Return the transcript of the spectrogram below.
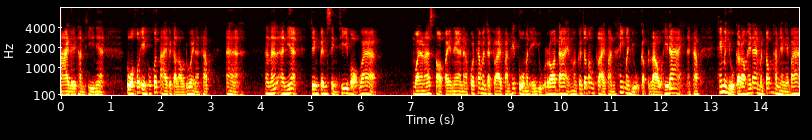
ตายเลยทันทีเนี่ยตัวเขาเองเขาก็ตายไปกับเราด้วยนะครับอ่าดังนั้นอันเนี้ยจึงเป็นสิ่งที่บอกว่า ไวรัสต่อไปในอนาคตถ้ามันจะกลายพันธุ์ให้ตัวมันเองอยู่รอดได้ มันก็จะต้องกลายพันธุ์ให้มันอยู่กับเราให้ได้นะครับ ให้มันอยู่กับเราให้ได้มันต้องทำยังไงบ้าง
